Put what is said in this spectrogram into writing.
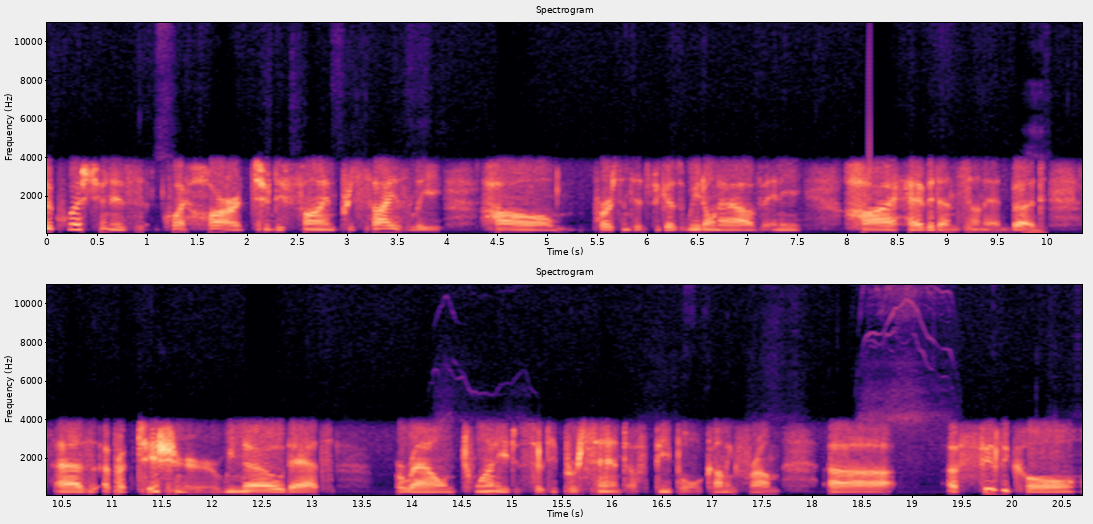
the question is quite hard to define precisely how percentage because we don't have any high evidence on it. But mm. as a practitioner, we know that around 20 to 30 percent of people coming from uh, a physical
